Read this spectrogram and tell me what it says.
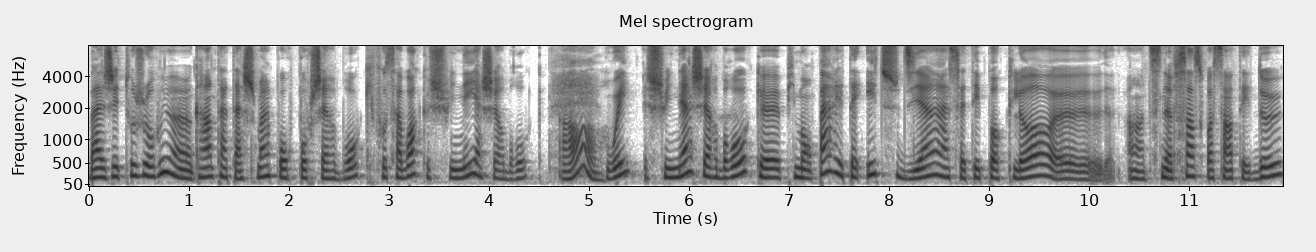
Ben, j'ai toujours eu un grand attachement pour, pour Sherbrooke. Il faut savoir que je suis née à Sherbrooke. Ah! Oui, je suis née à Sherbrooke, puis mon père était étudiant à cette époque-là, en 1962,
